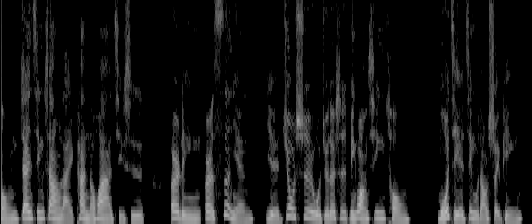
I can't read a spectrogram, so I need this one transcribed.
从占星上来看的话，其实二零二四年，也就是我觉得是冥王星从摩羯进入到水瓶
